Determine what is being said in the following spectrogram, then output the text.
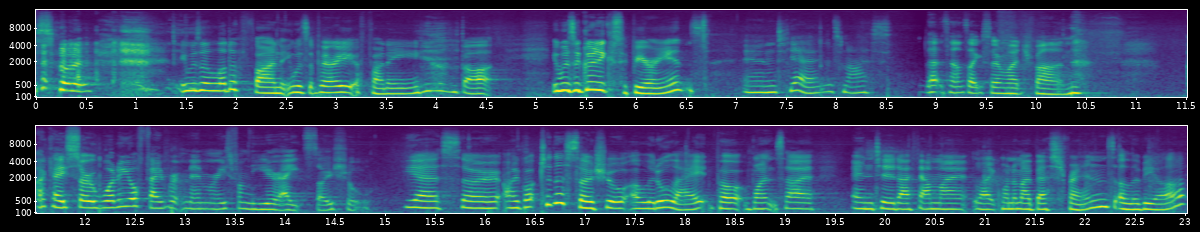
so it was a lot of fun. It was very funny, but it was a good experience. And yeah, it was nice. That sounds like so much fun. Okay, so what are your favourite memories from the year eight social? Yeah, so I got to the social a little late, but once I entered, I found my like one of my best friends, Olivia,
